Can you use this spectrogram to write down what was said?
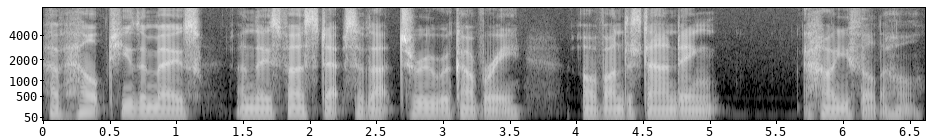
have helped you the most and those first steps of that true recovery of understanding how you fill the hole?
